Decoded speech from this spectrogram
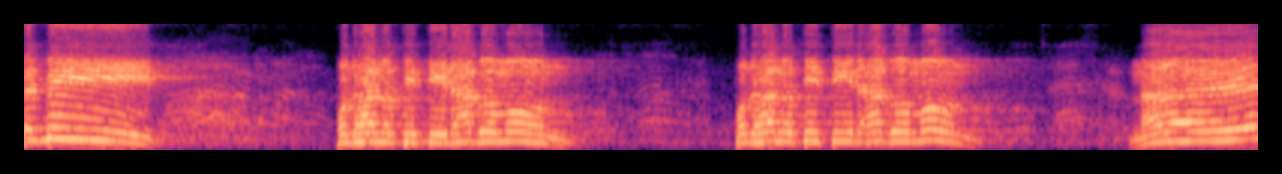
তকবীর প্রধান অতিথির আগমন প্রধান অতিথির আগমন নারায়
